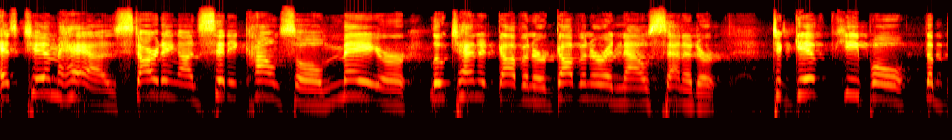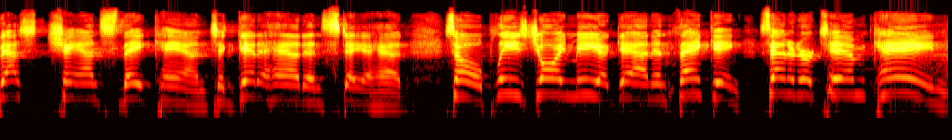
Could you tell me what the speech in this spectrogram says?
as Tim has, starting on city council, mayor, lieutenant governor, governor, and now senator, to give people the best chance they can to get ahead and stay ahead. So please join me again in thanking Senator Tim Kaine.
